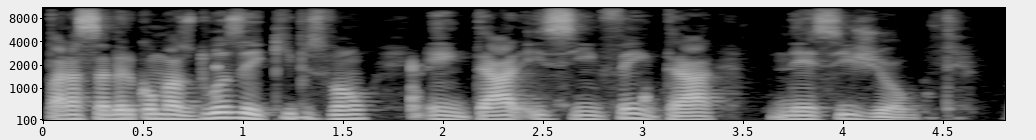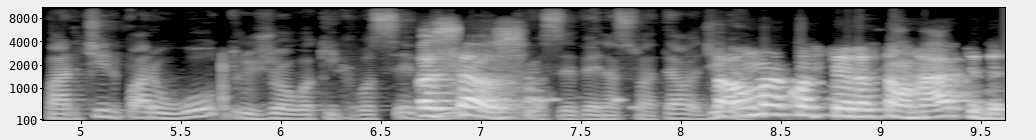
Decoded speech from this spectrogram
para saber como as duas equipes vão entrar e se enfrentar nesse jogo. Partindo para o outro jogo aqui que você vê, Ô, Celso, você vê na sua tela. Diga. Só uma consideração rápida.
